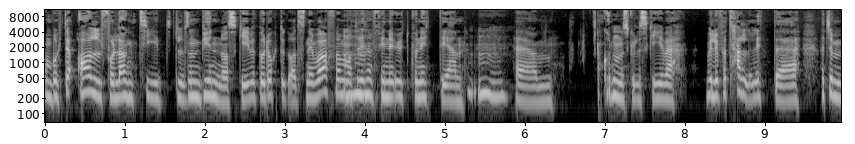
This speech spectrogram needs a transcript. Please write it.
hun brukte altfor lang tid til å liksom begynne å skrive på doktorgradsnivå, for hun måtte Mm-hmm. liksom finne ut på nytt igjen eh, hvordan hun skulle skrive. Vil du fortelle litt eh, om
